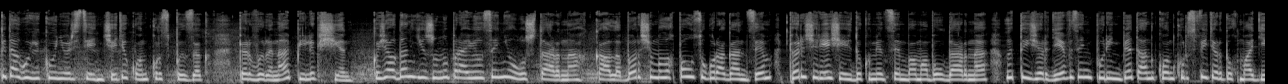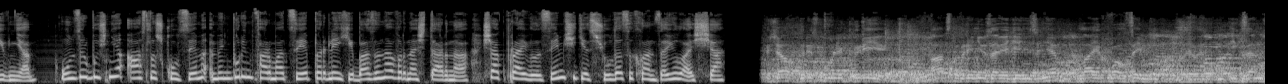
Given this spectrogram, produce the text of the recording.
Педагогика университетінче Чеде конкурс пызык. Первырына пилік шен. Кыжалдан ежуну правился не улуштарна. Калы бір шымылықпа усугураганзем, пір жіре шеш документсен бама. Үтті жердевзен пуринбетан конкурс фитер. Унзыр бушне аслы шкулсем мәнбур информация пірлехи базана вырнаштарна. Шак правилсем шитес шулда сыхланза юлаща. Кыжал республик Кырии аслы вреню заведение зенем, лайық валзем, экзамен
